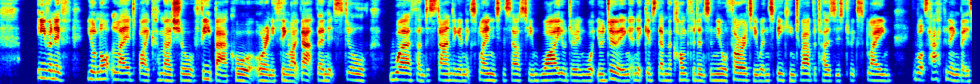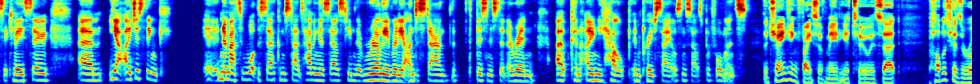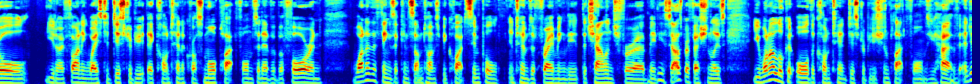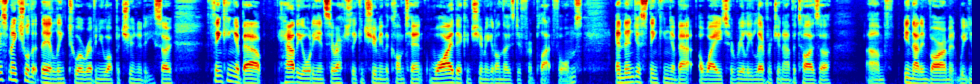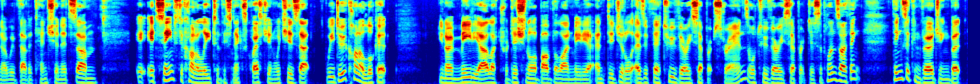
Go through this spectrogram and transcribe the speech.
even if you're not led by commercial feedback or, or anything like that, then it's still worth understanding and explaining to the sales team why you're doing what you're doing. And it gives them the confidence and the authority when speaking to advertisers to explain what's happening, basically. So, um, yeah, I just think eh, no matter what the circumstance, having a sales team that really, really understand the, the business that they're in uh, can only help improve sales and sales performance. The changing face of media too is that publishers are all you know, finding ways to distribute their content across more platforms than ever before. And one of the things that can sometimes be quite simple in terms of framing the, the challenge for a media sales professional is you want to look at all the content distribution platforms you have and just make sure that they're linked to a revenue opportunity. So thinking about how the audience are actually consuming the content, why they're consuming it on those different platforms, and then just thinking about a way to really leverage an advertiser um, in that environment, with, you know, with that attention. It's um, it, it seems to kind of lead to this next question, which is that we do kind of look at you know, media, like traditional above the line media, and digital as if they're two very separate strands or two very separate disciplines. I think things are converging, but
